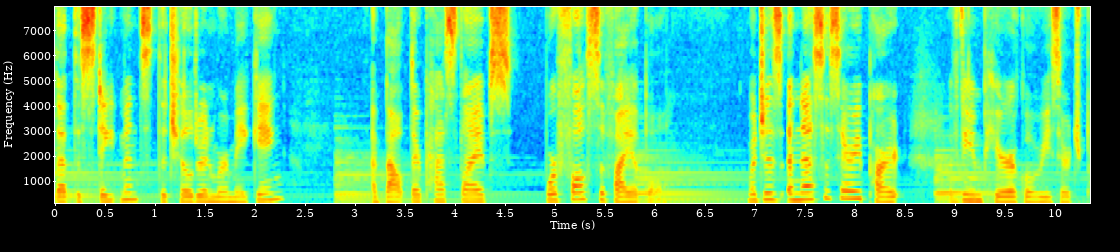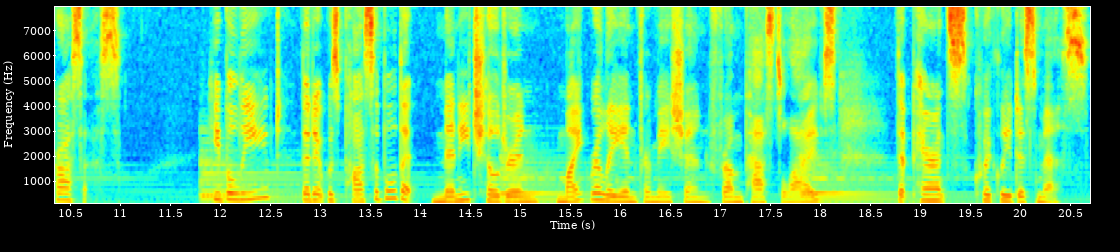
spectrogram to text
that the statements the children were making about their past lives were falsifiable, which is a necessary part of the empirical research process. He believed that it was possible that many children might relay information from past lives that parents quickly dismiss.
